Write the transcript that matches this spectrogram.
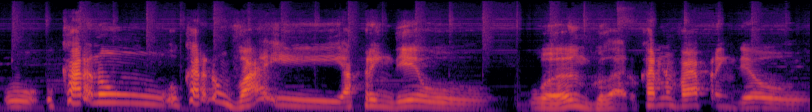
o, o, cara não, o cara não vai aprender o, o Angular, o cara não vai aprender o,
